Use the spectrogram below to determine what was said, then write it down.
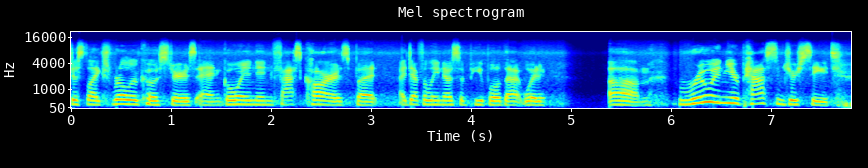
just likes roller coasters and going in fast cars. But I definitely know some people that would um, ruin your passenger seat.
